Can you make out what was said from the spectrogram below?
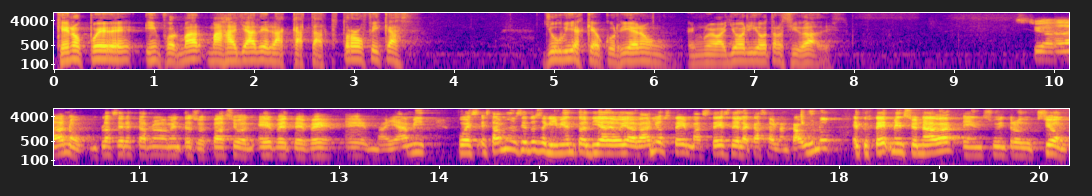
¿Qué nos puede informar más allá de las catastróficas lluvias que ocurrieron en Nueva York y otras ciudades? Ciudadano, un placer estar nuevamente en su espacio en FTV en Miami. Pues estamos haciendo seguimiento el día de hoy a varios temas desde la Casa Blanca. Uno, el que usted mencionaba en su introducción.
